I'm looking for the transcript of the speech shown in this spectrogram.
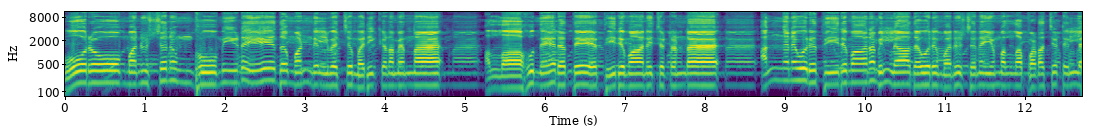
ഓരോ മനുഷ്യനും ഭൂമിയുടെ ഏത് മണ്ണിൽ വെച്ച് മരിക്കണമെന്ന് അള്ളാഹു നേരത്തെ തീരുമാനിച്ചിട്ടുണ്ട്. അങ്ങനെ ഒരു തീരുമാനമില്ലാതെ ഒരു മനുഷ്യനെയും അല്ല പടച്ചിട്ടില്ല.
